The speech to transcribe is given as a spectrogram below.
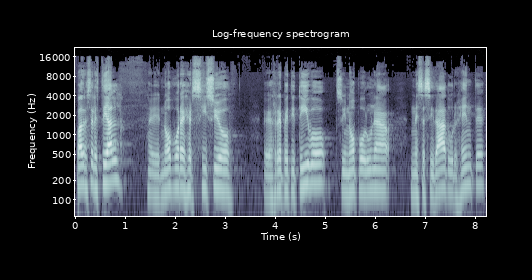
Padre Celestial, eh, no por ejercicio eh, repetitivo, sino por una necesidad urgente,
